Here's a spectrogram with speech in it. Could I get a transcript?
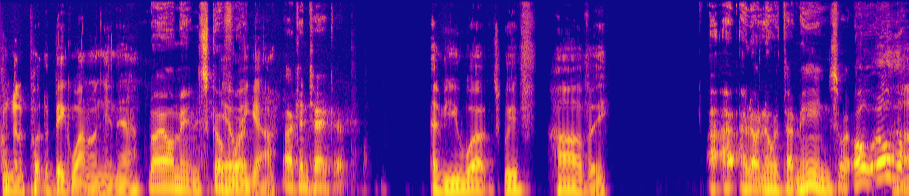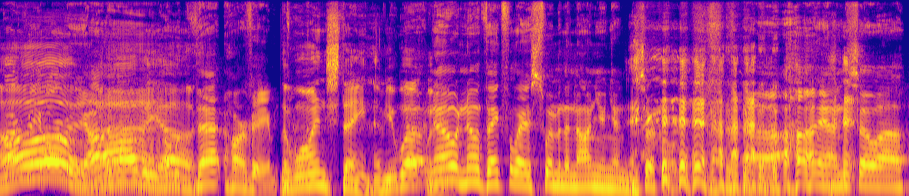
I'm going to put the big one on you now. by all means, go Here for we go. I can take it. Have you worked with Harvey? I, I- I don't know what that means. Oh, oh, the Oh, Harvey, Harvey, Harvey, oh, oh. that Harvey. The Weinstein. Have you worked with no, him? no. Thankfully, I swim in the non-union circle, uh, and so uh,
